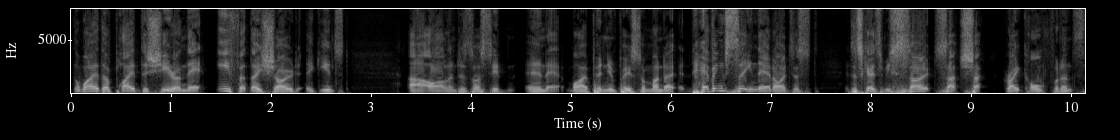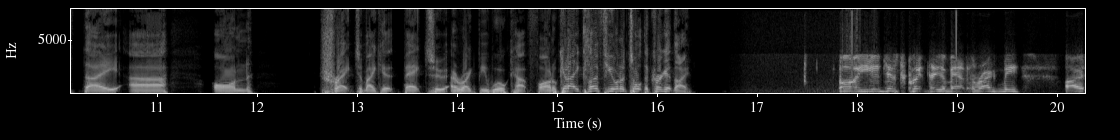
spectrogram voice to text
the way they've played this year and that effort they showed against uh, Ireland, as I said in my opinion piece on Monday, having seen that, I just it just gives me so such, such great confidence they are on track to make it back to a Rugby World Cup final. G'day, Cliff. You want to talk the cricket though? Oh, yeah, just a quick thing about the rugby. I,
